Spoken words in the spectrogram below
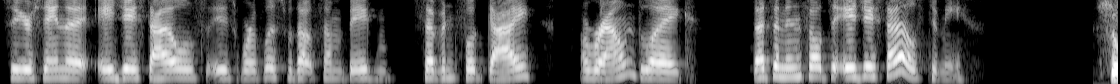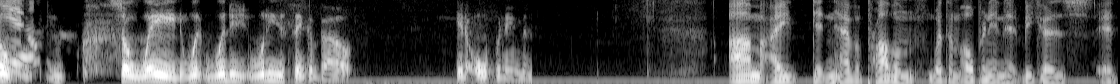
So you're saying that AJ Styles is worthless without some big seven foot guy around? Like, that's an insult to AJ Styles to me. So, so Wade, what what do you, what do you think about it opening the um, I didn't have a problem with them opening it because it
